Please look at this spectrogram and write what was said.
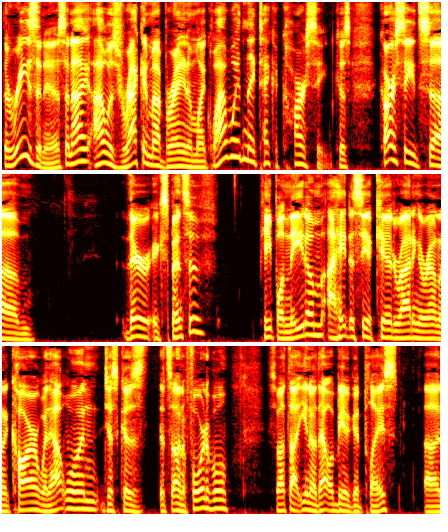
The reason is, and I, I was racking my brain. I'm like, why wouldn't they take a car seat? Because car seats, um, they're expensive. People need them. I hate to see a kid riding around in a car without one just because it's unaffordable. So I thought, you know, that would be a good place. Uh,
